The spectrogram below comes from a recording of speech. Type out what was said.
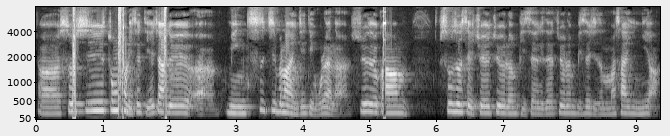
呃，首先中超联赛第一阶段，呃，名次基本上已经定下来了。虽然讲苏州赛区最后一轮比赛，现在最后一轮比赛其实没啥意义啊。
